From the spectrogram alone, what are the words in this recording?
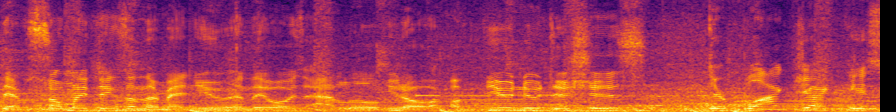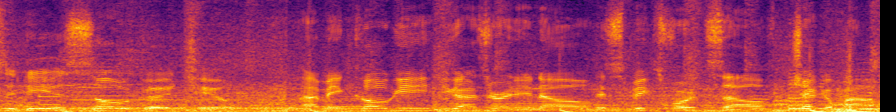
They have so many things on their menu, and they always add a little, you know, a few new dishes. Their blackjack quesadilla is so good too. I mean, Kogi, you guys already know. It speaks for itself. Check them out.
